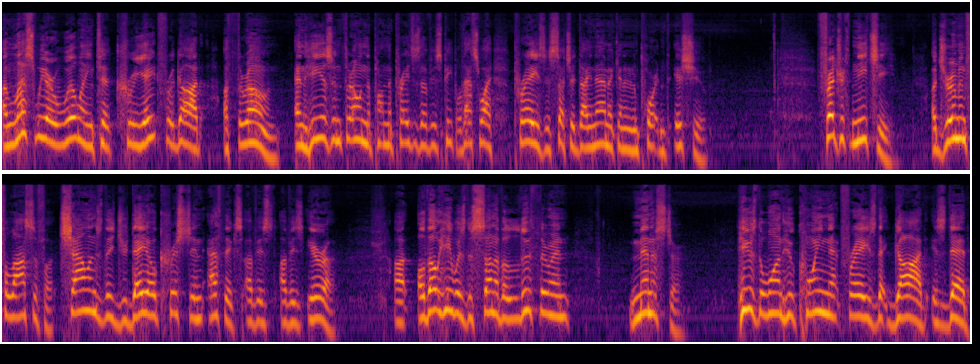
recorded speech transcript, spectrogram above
unless we are willing to create for God a throne, and He is enthroned upon the praises of His people, that's why praise is such a dynamic and an important issue. Friedrich Nietzsche, a German philosopher, challenged the Judeo Christian ethics of his, of his era. Uh, although he was the son of a Lutheran minister. He was the one who coined that phrase that God is dead.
